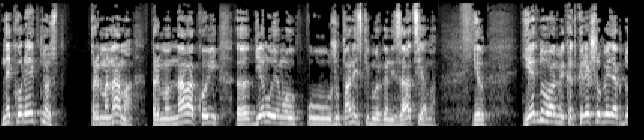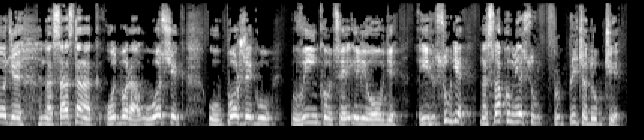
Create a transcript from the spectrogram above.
Nekorektnost prema nama, prema nama koji eh, djelujemo u županijskim organizacijama. Jer jedno vam je kad Krešo Beljak dođe na sastanak odbora u Osijek, u Požegu, u Vinkovce ili ovdje. I svugdje na svakom mjestu priča drugčije.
